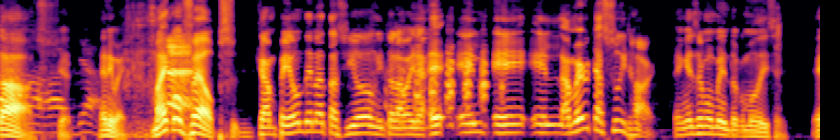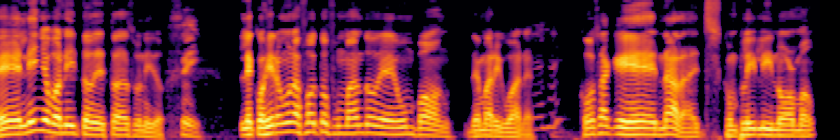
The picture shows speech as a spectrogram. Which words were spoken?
Ah, shit. Anyway, Michael Phelps, campeón de natación y toda la vaina. Eh, El, eh, el America's Sweetheart, en ese momento, como dicen. El niño bonito de Estados Unidos. Sí. Le cogieron una foto fumando de un bong de marihuana. Cosa que es nada, it's completely normal.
